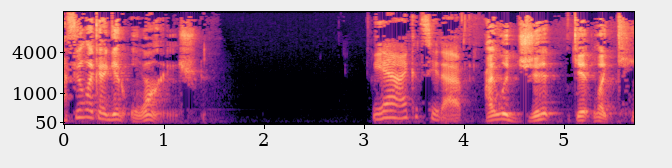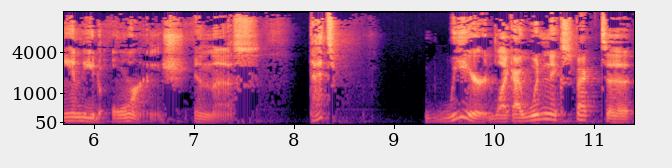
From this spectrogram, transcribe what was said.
I feel like I get orange. Yeah, I could see that. I legit get like candied orange in this. That's weird. Like I wouldn't expect to.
